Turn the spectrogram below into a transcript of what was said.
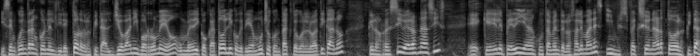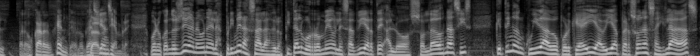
y se encuentran con el director del hospital, Giovanni Borromeo, un médico católico que tenía mucho contacto con el Vaticano, que los recibe a los nazis, eh, que le pedían justamente los alemanes inspeccionar todo el hospital para buscar gente, lo que Claro. hacían siempre. Bueno, cuando llegan a una de las primeras salas del hospital, Borromeo les advierte a los soldados nazis que tengan cuidado porque ahí había personas aisladas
